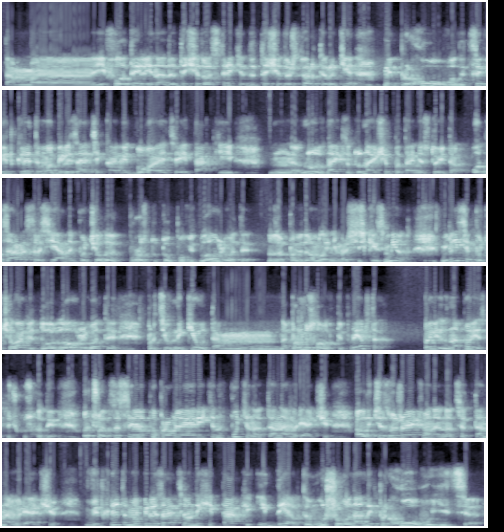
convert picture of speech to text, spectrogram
там е, і флотилії на 2023-2024 роки не приховували. Це відкрита мобілізація, яка відбувається і так. І ну знаєте, тут навіть ще питання стоїть так. От зараз росіяни почали просто тупо відловлювати ну, за повідомленням російських ЗМІ. От міліція почала відловлювати працівників там на промислових підприємствах. На повісточку сходи. От що, це сильно поправляє рейтинг Путіна? Та навряд чи. Але чи зважають вони на це? Та навряд чи. Відкрита мобілізація в них і так іде, тому що вона не приховується.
